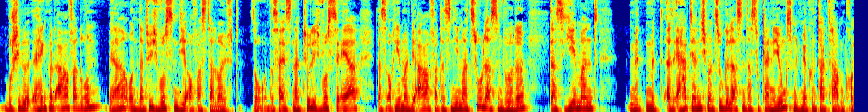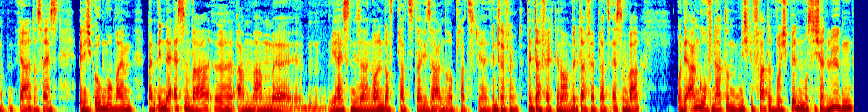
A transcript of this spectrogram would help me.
Bushido hängt mit Arafat rum, ja, und natürlich wussten die auch, was da läuft. So, und das heißt, natürlich wusste er, dass auch jemand wie Arafat das niemals zulassen würde, dass jemand mit, mit, also er hat ja nicht mal zugelassen, dass so kleine Jungs mit mir Kontakt haben konnten. Ja, das heißt, wenn ich irgendwo beim, beim Inder Essen war, äh, am, am äh, wie heißt denn dieser Neulendorfplatz, da dieser andere Platz? Wie heißt? Winterfeld? Winterfeld, genau, Winterfeldplatz Essen war und er angerufen hat und mich gefragt hat, wo ich bin, musste ich halt lügen,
